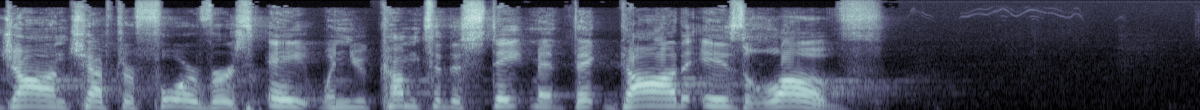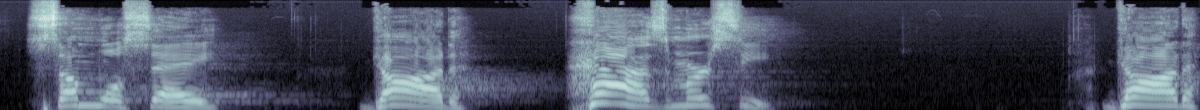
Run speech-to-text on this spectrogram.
John chapter 4 verse 8 when you come to the statement that God is love. Some will say God has mercy. God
